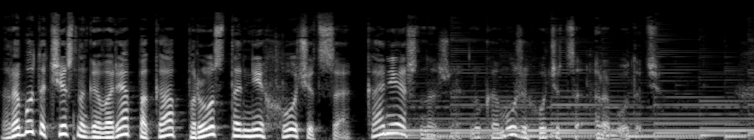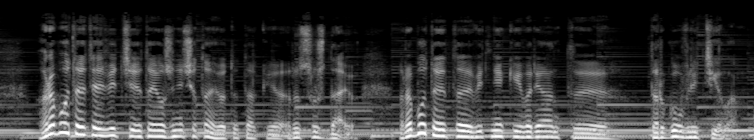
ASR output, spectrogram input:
Работать, честно говоря, пока просто не хочется. Конечно же, ну кому же хочется работать? Работа это ведь, это я уже не читаю, это так я рассуждаю. Работа это ведь некий вариант э, торговли телом.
